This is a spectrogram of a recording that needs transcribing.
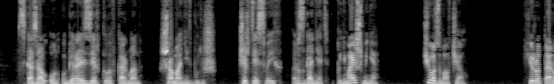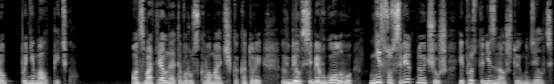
—— сказал он, убирая зеркало в карман. — Шаманить будешь, чертей своих разгонять. Понимаешь меня? Чего замолчал? Хиротару понимал Петьку. Он смотрел на этого русского мальчика, который вбил себе в голову несусветную чушь и просто не знал, что ему делать.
